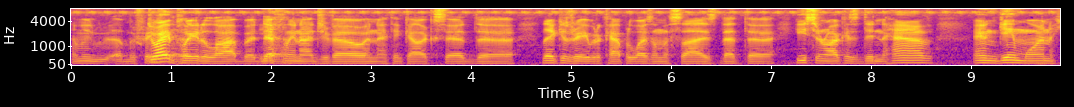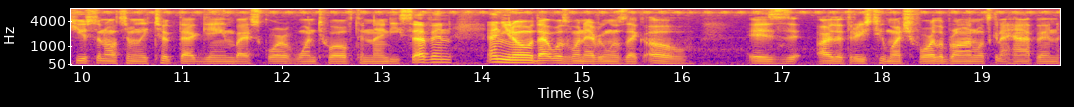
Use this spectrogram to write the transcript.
I mean, I'm afraid Dwight played a lot, but yeah. definitely not JaVale. And I think Alex said the Lakers were able to capitalize on the size that the Houston Rockets didn't have. And game one, Houston ultimately took that game by a score of 112 to 97. And you know that was when everyone was like, "Oh, is are the threes too much for LeBron? What's gonna happen?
